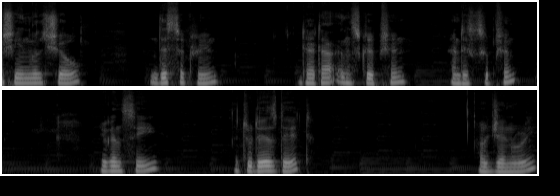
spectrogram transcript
Machine will show this screen data inscription and description. You can see today's date of January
